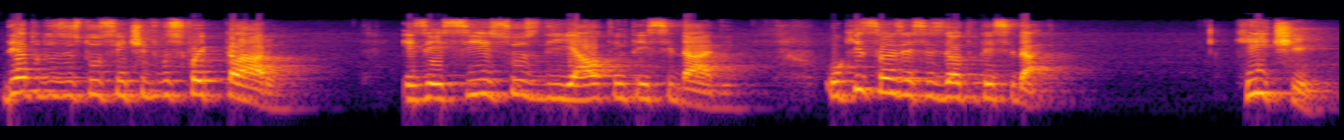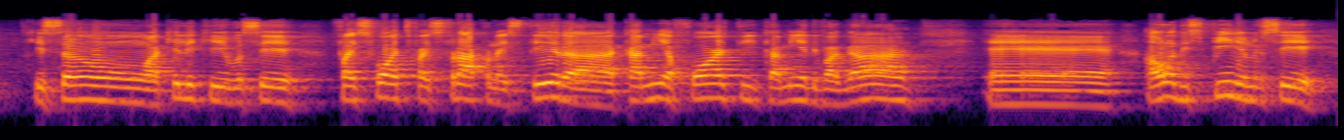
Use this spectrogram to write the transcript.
Dentro dos estudos científicos foi claro, exercícios de alta intensidade. O que são exercícios de alta intensidade? HIIT, que são aquele que você faz forte, faz fraco na esteira, caminha forte, caminha devagar. É, aula de spinning, você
